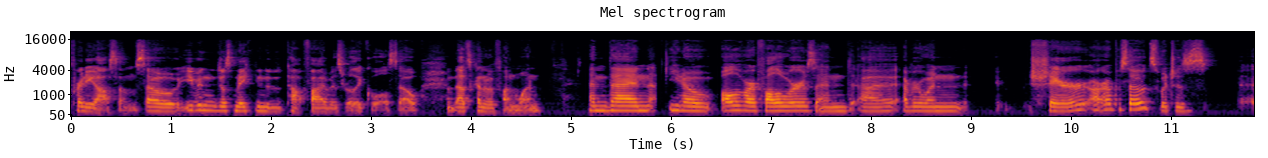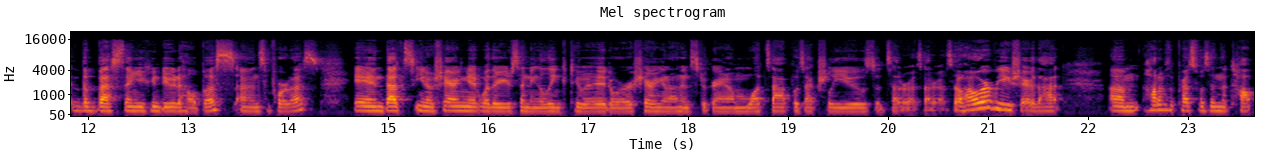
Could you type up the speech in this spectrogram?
pretty awesome. So even just making it to the top five is really cool. So that's kind of a fun one. And then, you know, all of our followers and uh, everyone share our episodes, which is the best thing you can do to help us and support us and that's you know sharing it whether you're sending a link to it or sharing it on instagram whatsapp was actually used et cetera et cetera. So however you share that um, hot of the press was in the top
